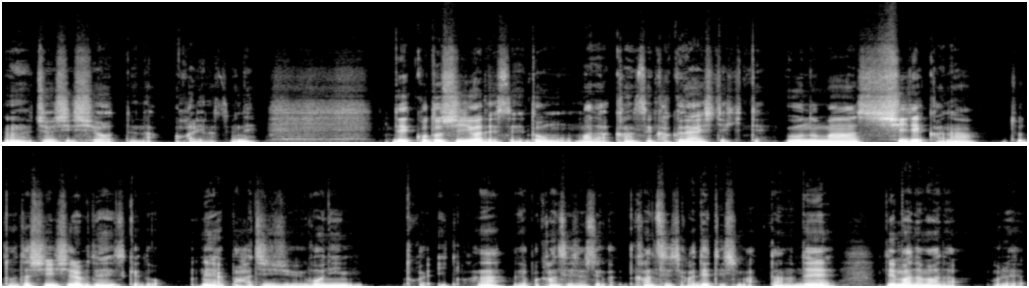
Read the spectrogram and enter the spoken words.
うん、中止しようっていうのはわかりますよね。で、今年はですね、どうもまだ感染拡大してきて、魚沼市でかな？ちょっと私調べてないですけど、ね、やっぱ85人かいいのかな？やっぱ感染者数が感染者が出てしまったのででまだまだこれ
